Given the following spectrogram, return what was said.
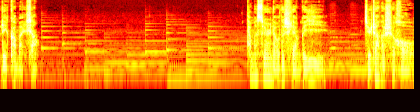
立刻满上。他们虽然聊的是两个亿，结账的时候，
